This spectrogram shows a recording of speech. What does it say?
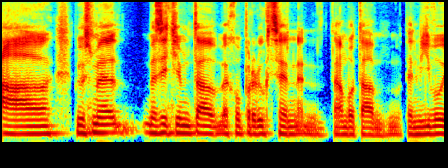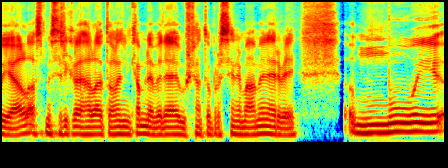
A my už jsme mezi tím ta jako produkce, tam ta, ten vývoj jel a jsme si říkali, hele, tohle nikam nevede, už na to prostě nemáme nervy. Můj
